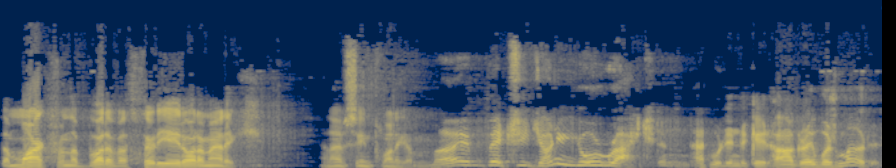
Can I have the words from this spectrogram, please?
The mark from the butt of a 38 automatic. And I've seen plenty of them. My Betsy, Johnny, you're right. Then that would indicate Hargrave was murdered.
